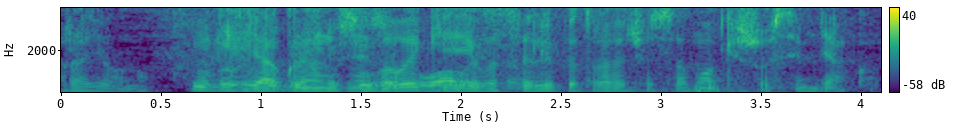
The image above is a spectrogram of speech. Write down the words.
району. Ну, дуже Дякуємо що всі велике і. Василю Петровичу Самокішу. Всім дякую.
